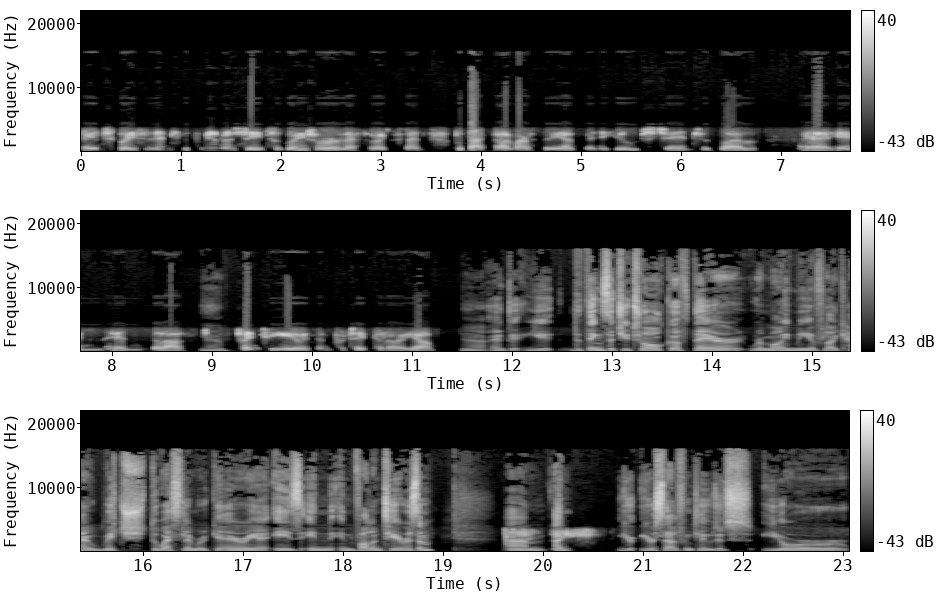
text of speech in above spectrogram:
integrated into the community to greater or lesser extent. But that diversity has been a huge change as well uh, in in the last yeah. 20 years in particular, yeah. Yeah, and you, the things that you talk of there remind me of like how rich the West Limerick area is in in volunteerism, um, and yourself included, you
